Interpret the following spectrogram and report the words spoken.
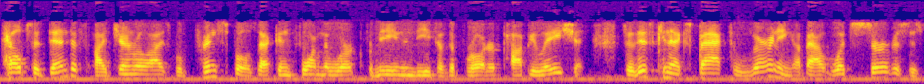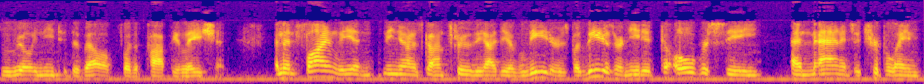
helps identify generalizable principles that can form the work for meeting the needs of the broader population. So this connects back to learning about what services we really need to develop for the population. And then finally, and Ninon has gone through the idea of leaders, but leaders are needed to oversee and manage a triple aim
